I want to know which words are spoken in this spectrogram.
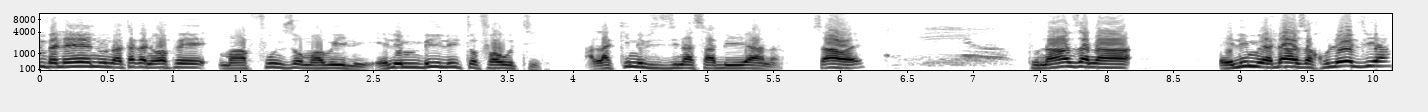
mbele yenu, nataka niwape mafunzo mawili, elimu mbili tofauti, lakini zinasabihiana. Sawa? eh? Tunaanza na elimu ya dawa za kulevya,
